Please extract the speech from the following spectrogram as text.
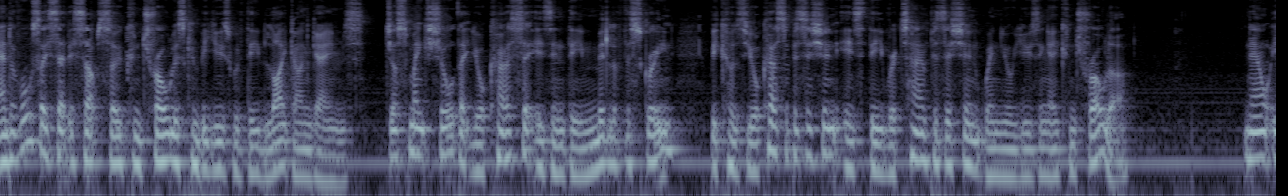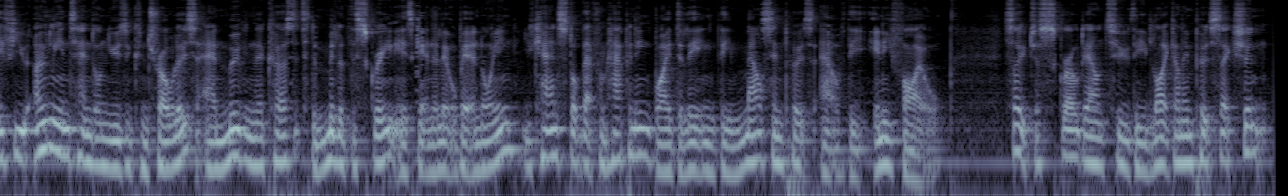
And I've also set this up so controllers can be used with the light gun games. Just make sure that your cursor is in the middle of the screen because your cursor position is the return position when you're using a controller. Now if you only intend on using controllers and moving the cursor to the middle of the screen is getting a little bit annoying, you can stop that from happening by deleting the mouse inputs out of the ini file. So just scroll down to the light gun input section,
